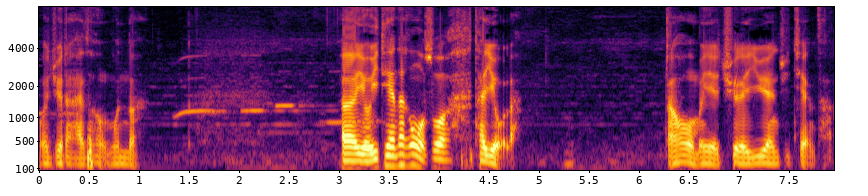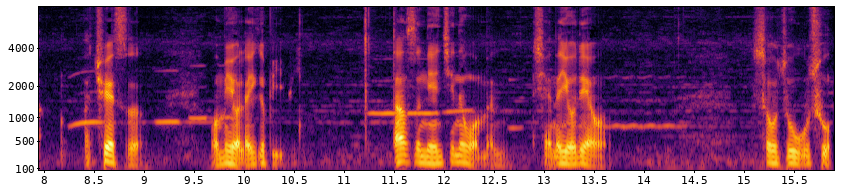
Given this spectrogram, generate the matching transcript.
我觉得还是很温暖。呃，有一天她跟我说她有了，然后我们也去了医院去检查，确实我们有了一个 BB。当时年轻的我们显得有点手足无措，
